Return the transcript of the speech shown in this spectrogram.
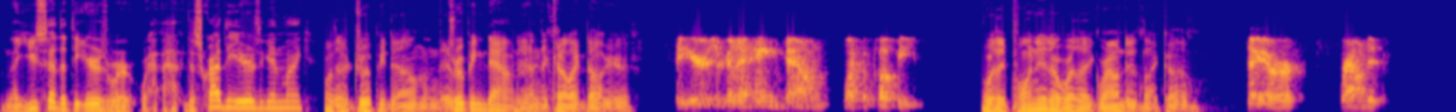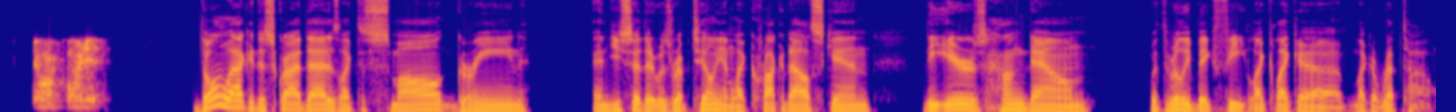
now you said that the ears were, were describe the ears again, Mike. Well, they're droopy down and they're Drooping down. Yeah, right? and they're kind of like dog ears. The ears are going to hang down like a puppy. Were they pointed or were they grounded like a? They are rounded. They weren't pointed. The only way I could describe that is like the small green, and you said that it was reptilian, like crocodile skin. The ears hung down with really big feet, like like a like a reptile.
